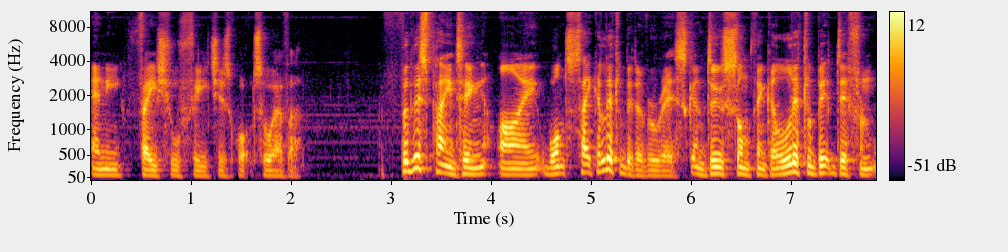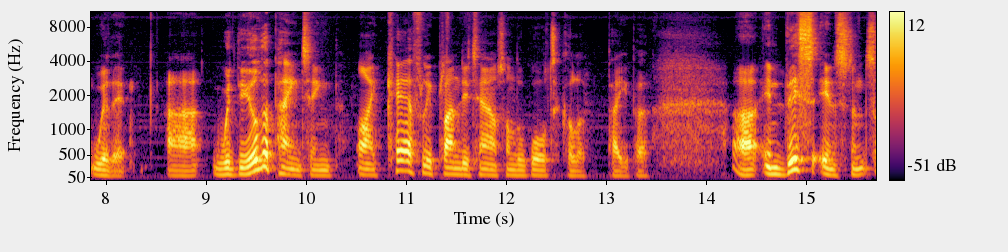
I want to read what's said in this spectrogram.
any facial features whatsoever. For this painting I want to take a little bit of a risk and do something a little bit different with it. Uh, with the other painting I carefully planned it out on the watercolour paper. Uh, in this instance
